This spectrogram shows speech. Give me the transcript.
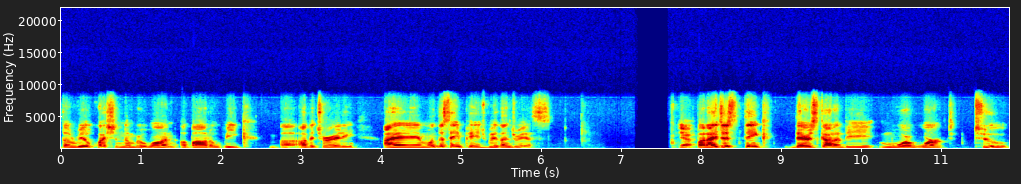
the real question number one about a week uh, arbitrarity, I am on the same page with Andreas. Yeah. But I just think there's got to be more worked too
